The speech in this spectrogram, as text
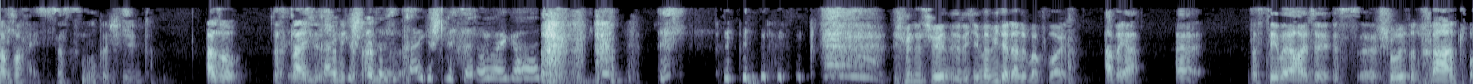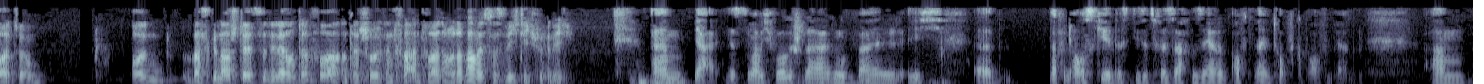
Aber was ist das ein Unterschied? Also, das gleiche ist schon nicht das andere. Das drei geschlittert, oh mein Gott. ich finde es schön, wie du dich immer wieder darüber freust. Aber ja, äh, das Thema ja heute ist äh, Schuld und Verantwortung. Und was genau stellst du dir darunter vor, unter Schuld und Verantwortung? Oder warum ist das wichtig für dich? Ähm, ja, das Thema habe ich vorgeschlagen, weil ich äh, davon ausgehe, dass diese zwei Sachen sehr oft in einen Topf geworfen werden. Ähm,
